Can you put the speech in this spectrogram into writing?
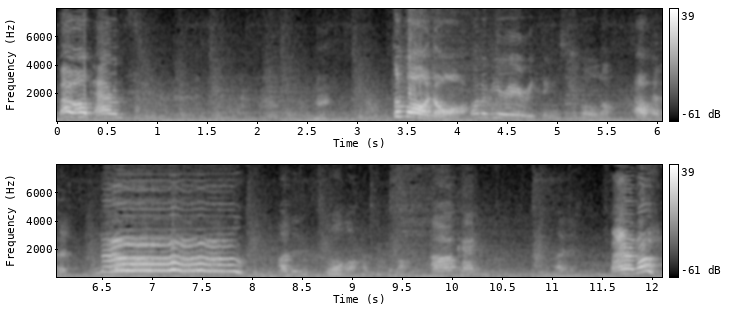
Farewell, parents. The Mordor! One of your eerie things has fallen off. Oh, has it? No! I didn't fall off, I took it off. Oh, okay. I just... Fair enough.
